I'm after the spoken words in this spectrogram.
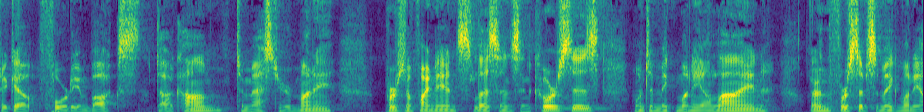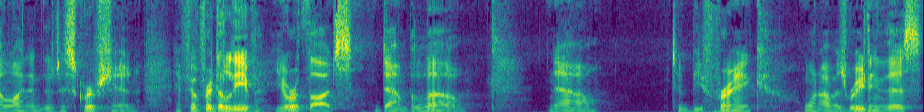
Check out 40inbox.com to master your money, personal finance lessons and courses. Want to make money online? Learn the four steps to make money online in the description. And feel free to leave your thoughts down below. Now, to be frank, when I was reading this,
